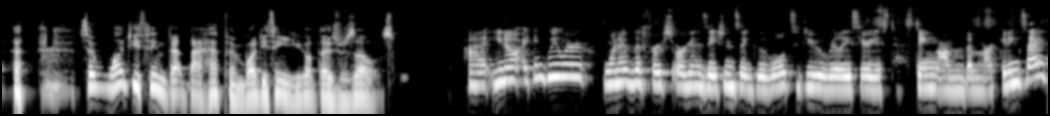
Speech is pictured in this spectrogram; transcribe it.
so why do you think that that happened? Why do you think you got those results? Uh, you know, I think we were one of the first organizations at Google to do really serious testing on the marketing side.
